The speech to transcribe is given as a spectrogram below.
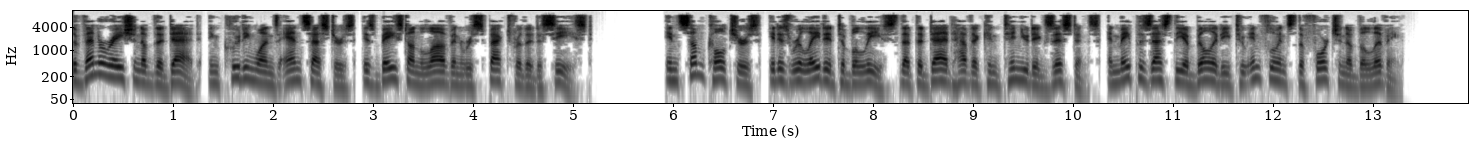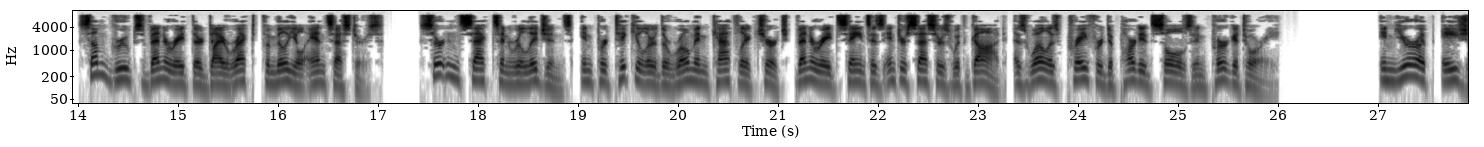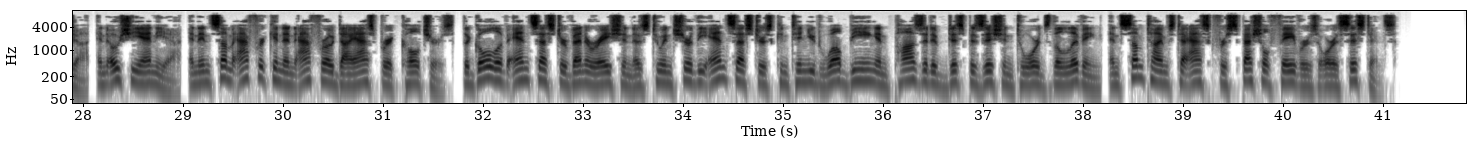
The veneration of the dead, including one's ancestors, is based on love and respect for the deceased. In some cultures, it is related to beliefs that the dead have a continued existence, and may possess the ability to influence the fortune of the living. Some groups venerate their direct, familial ancestors. Certain sects and religions, in particular the Roman Catholic Church, venerate saints as intercessors with God, as well as pray for departed souls in purgatory. In Europe, Asia, and Oceania, and in some African and Afro-diasporic cultures, the goal of ancestor veneration is to ensure the ancestors' continued well-being and positive disposition towards the living, and sometimes to ask for special favors or assistance.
